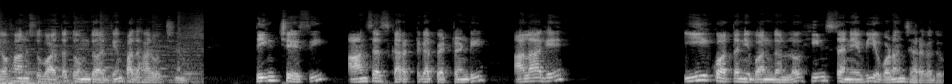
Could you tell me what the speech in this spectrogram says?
యోహాను సువార్త తొమ్మిదో అధ్యాయం పదహారో వచనం థింక్ చేసి ఆన్సర్స్ కరెక్ట్గా పెట్టండి. అలాగే ఈ కొత్త నిబంధనలో హింట్స్ అనేవి ఇవ్వడం జరగదు.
